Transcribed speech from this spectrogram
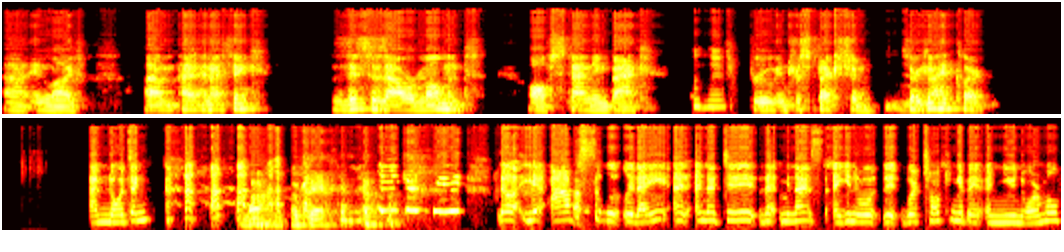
uh, in life. Um, and, and, I think this is our moment of standing back mm-hmm. through introspection. Sorry, go ahead, Claire. I'm nodding. oh, okay. no, you're absolutely right, and, and I do. That, I mean, that's you know, we're talking about a new normal.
